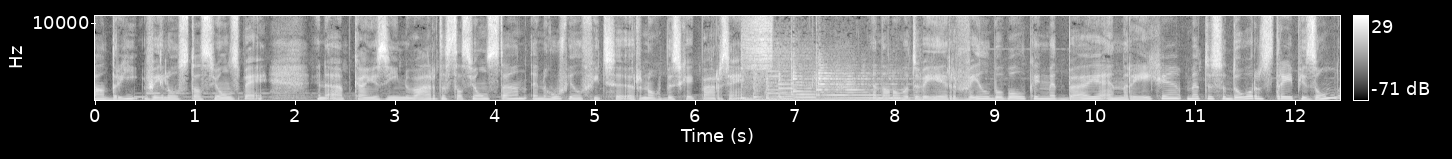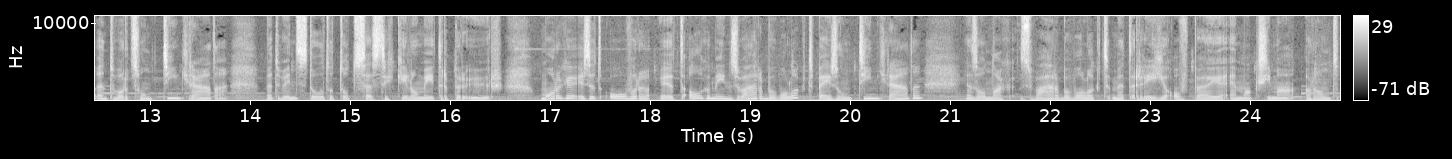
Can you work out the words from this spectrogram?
à 3 velostations bij. In de app kan je zien waar de stations staan en hoeveel fietsen er nog beschikbaar zijn. En dan nog het weer. Veel bewolking met buien en regen. Met tussendoor een streepje zon en het wordt zo'n 10 graden. Met windstoten tot 60 km per uur. Morgen is het over het algemeen zwaar bewolkt bij zo'n 10 graden. En zondag zwaar bewolkt met regen of buien en maxima rond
